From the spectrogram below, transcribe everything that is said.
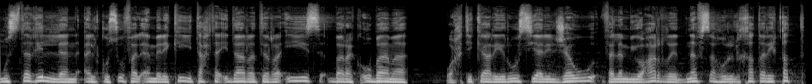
مستغلا الكسوف الأمريكي تحت إدارة الرئيس باراك أوباما واحتكار روسيا للجو فلم يعرض نفسه للخطر قط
